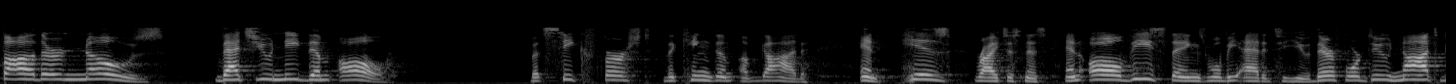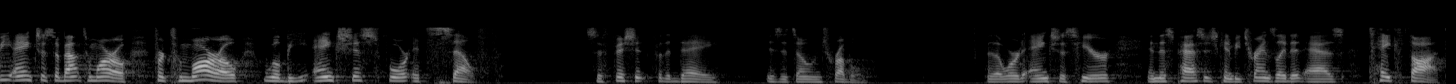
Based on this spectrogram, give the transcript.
Father knows that you need them all. But seek first the kingdom of God and his righteousness, and all these things will be added to you. Therefore, do not be anxious about tomorrow, for tomorrow will be anxious for itself. Sufficient for the day is its own trouble. The word anxious here in this passage can be translated as take thought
